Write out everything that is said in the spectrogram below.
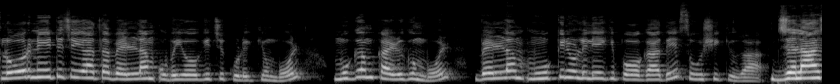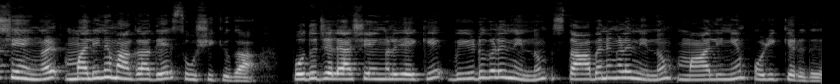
ക്ലോറിനേറ്റ് ചെയ്യാത്ത വെള്ളം ഉപയോഗിച്ച് കുളിക്കുമ്പോൾ മുഖം കഴുകുമ്പോൾ വെള്ളം മൂക്കിനുള്ളിലേക്ക് പോകാതെ സൂക്ഷിക്കുക. ജലാശയങ്ങൾ മലിനമാകാതെ സൂക്ഷിക്കുക. പൊതുജലാശയങ്ങളിലേക്ക് വീടുകളിൽ നിന്നും സ്ഥാപനങ്ങളിൽ നിന്നും മാലിന്യം ഒഴിക്കരുത്.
